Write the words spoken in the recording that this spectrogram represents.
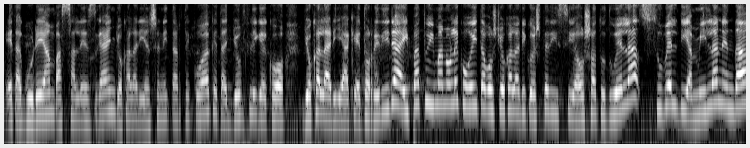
eta gurean bazalez gain jokalarien senitartekoak eta Youth Ligeko jokalariak etorri dira. Aipatu Imanoleko geita bost jokalariko espedizioa osatu duela, Zubeldia Milanen da,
